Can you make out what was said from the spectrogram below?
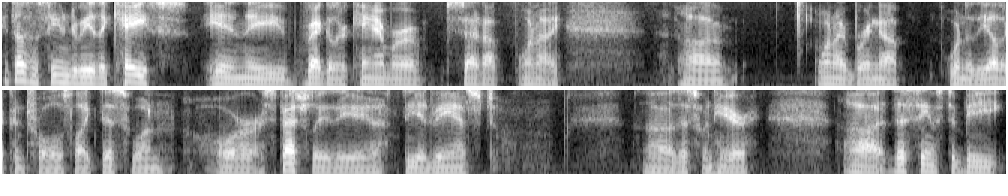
It doesn't seem to be the case in the regular camera setup when I uh, when I bring up one of the other controls like this one, or especially the uh, the advanced uh, this one here. Uh, this seems to be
